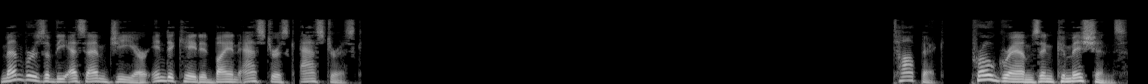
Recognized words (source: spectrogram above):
Members of the SMG are indicated by an asterisk, asterisk. Topic: Programs and commissions.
